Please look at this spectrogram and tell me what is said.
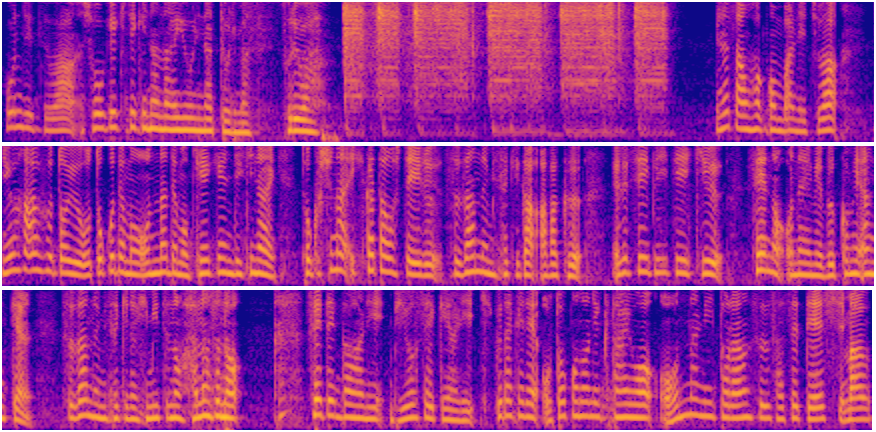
本日は衝撃的な内容になっております。それは、皆さんおはこんばんにちは。ニューハーフという男でも女でも経験できない特殊な生き方をしているスザンヌ美咲が暴く LGBTQ 性のお悩みぶっ込み案件スザンヌ美咲の秘密の花園性転換あり、美容整形あり、聞くだけで男の肉体を女にトランスさせてしまう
